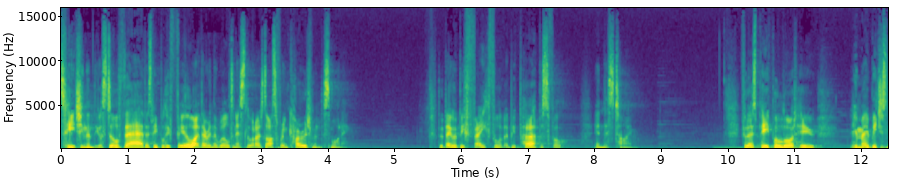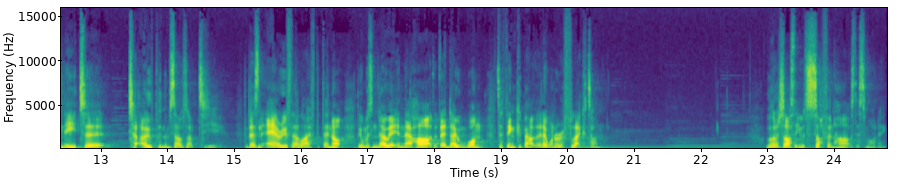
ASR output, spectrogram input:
teaching them, that you're still there. There's people who feel like they're in the wilderness, Lord. I just ask for encouragement this morning, that they would be faithful, that they'd be purposeful in this time. For those people, Lord, who, who maybe just need to, to open themselves up to you, that there's an area of their life that they're not, they almost know it in their heart that they don't want to think about, they don't want to reflect on. Lord, I just ask that you would soften hearts this morning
